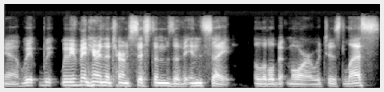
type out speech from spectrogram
Yeah, we, we we've been hearing the term systems of insight a little bit more, which is less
